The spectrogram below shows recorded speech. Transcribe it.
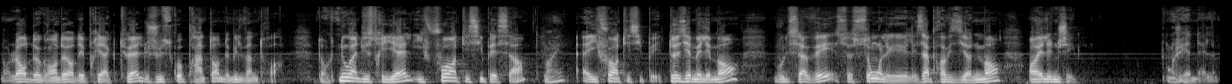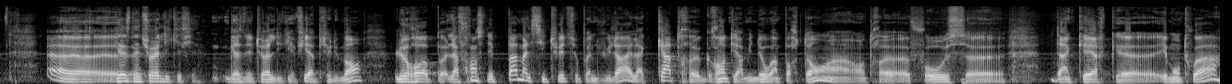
dans l'ordre de grandeur des prix actuels jusqu'au printemps 2023. Donc nous, industriels, il faut anticiper ça. Il faut anticiper. Deuxième élément, vous le savez, ce sont les, les approvisionnements en LNG GNL. Euh, gaz naturel liquéfié. Gaz naturel liquéfié, absolument. L'Europe, la France n'est pas mal située de ce point de vue-là. Elle a quatre grands terminaux importants hein, entre Fos, euh, Dunkerque euh, et Montoire.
